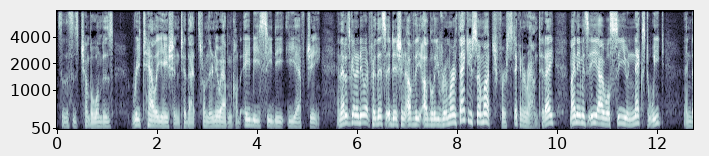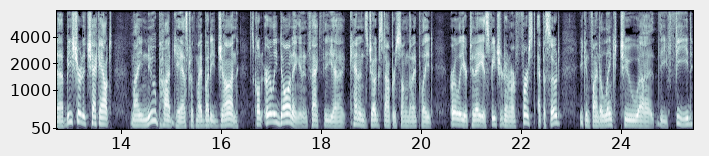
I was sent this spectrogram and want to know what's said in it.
So, this is Chumbawamba's retaliation to that. From their new album called A B C D E F G. And that is going to do it for this edition of The Ugly Rumor. Thank you so much for sticking around today. My name is E. I will see you next week. And uh, be sure to check out my new podcast with my buddy John. It's called Early Dawning. And in fact, the uh, Cannon's Jug Stomper song that I played earlier today is featured in our first episode. You can find a link to uh, the feed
